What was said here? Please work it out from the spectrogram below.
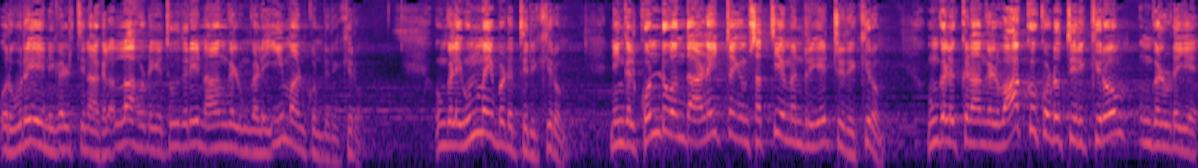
ஒரு உரையை நிகழ்த்தினார்கள் அல்லாஹுடைய தூதரே நாங்கள் உங்களை ஈமான் கொண்டிருக்கிறோம். உங்களை உண்மைப்படுத்தியிருக்கிறோம். நீங்கள் கொண்டு வந்த அனைத்தையும் சத்தியம் என்று ஏற்றிருக்கிறோம். உங்களுக்கு நாங்கள் வாக்கு கொடுத்திருக்கிறோம். உங்களுடைய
